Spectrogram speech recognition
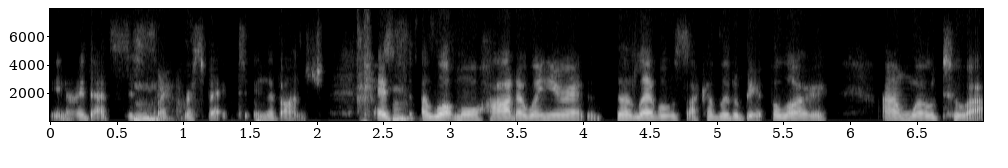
you know that's just mm. like respect in the bunch it's mm. a lot more harder when you're at the levels like a little bit below um, world tour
